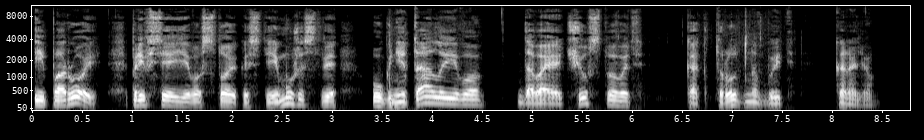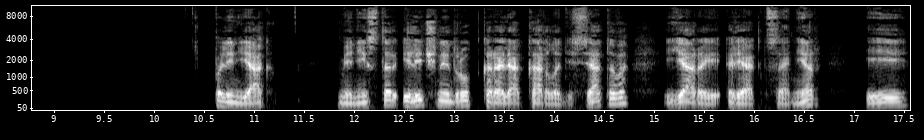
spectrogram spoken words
и порой, при всей его стойкости и мужестве, угнетала его, давая чувствовать, как трудно быть королем. Полиньяк, министр и личный друг короля Карла X, ярый реакционер и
